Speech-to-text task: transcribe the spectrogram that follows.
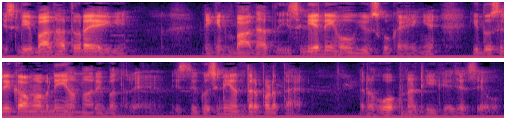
इसलिए बाधा तो रहेगी। लेकिन बाधा तो इसलिए नहीं होगी, उसको कहेंगे कि दूसरे काम अब नहीं हमारे बन रहे हैं। इससे कुछ नहीं अंतर पड़ता है। रहो अपना, ठीक है, जैसे हो।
